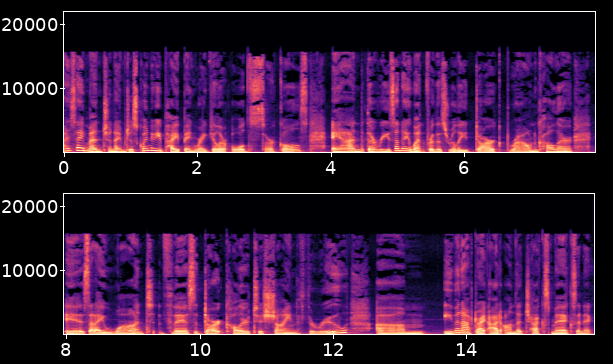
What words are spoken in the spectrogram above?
As I mentioned, I'm just going to be piping regular old circles. And the reason I went for this really dark brown color is that I want this dark color to shine through. Um, even after I add on the Chex Mix and it,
